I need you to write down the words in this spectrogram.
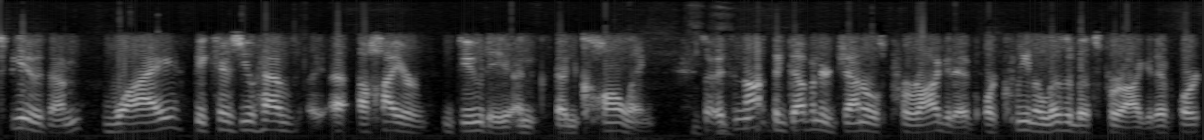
spew them. Why? Because you have a, a higher duty and, and calling. So it's not the Governor General's prerogative or Queen Elizabeth's prerogative or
